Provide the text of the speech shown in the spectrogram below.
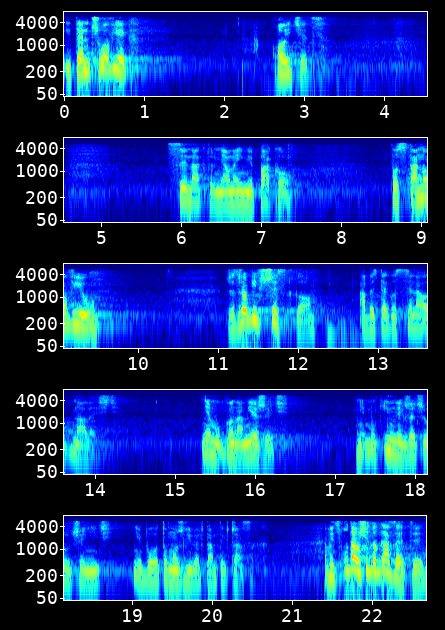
I ten człowiek, ojciec syna, który miał na imię Paco, postanowił, że zrobi wszystko, aby tego syna odnaleźć. Nie mógł go namierzyć, nie mógł innych rzeczy uczynić, nie było to możliwe w tamtych czasach. A więc udał się do gazety,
